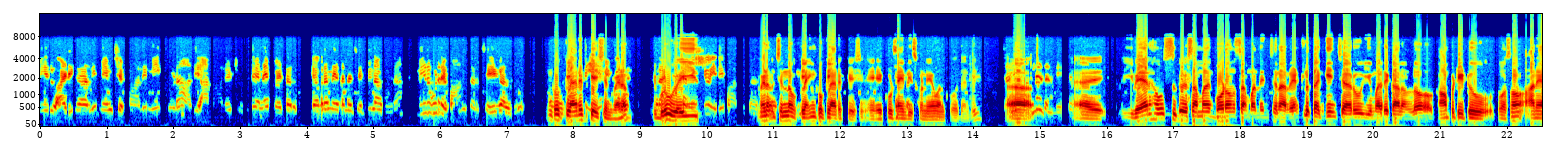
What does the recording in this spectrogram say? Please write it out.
మీరు అడిగాలి మేము చెప్పాలి మీకు కూడా అది ఆ నాలెడ్జ్ ఉంటేనే బెటర్ ఎవరైనా ఏదైనా చెప్పినా కూడా మీరు కూడా రేపు ఆన్సర్ చేయగలరు ఇంకో క్లారిఫికేషన్ మేడం ఇప్పుడు పాత్ర. మేడం చిన్న ఇంకో క్లారిఫికేషన్ ఎక్కువ టైం తీసుకుని ఏమనుకోవద్దండి. ఈ వేర్ హౌస్ సంబంధించిన గోడౌన్ సంబంధించిన రెంట్లు తగ్గించారు ఈ మధ్య కాలంలో కాంపిటేటివ్ కోసం అనే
